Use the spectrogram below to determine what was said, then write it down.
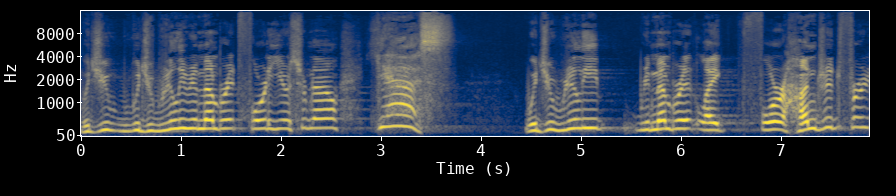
Would you, would you really remember it 40 years from now? Yes. Would you really remember it like 400 for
